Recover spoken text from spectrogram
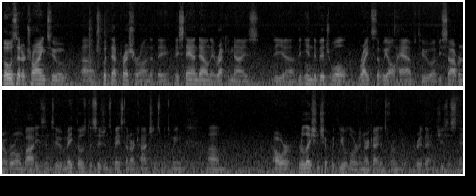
those that are trying to put that pressure on, that they, they stand down, they recognize the, the individual rights that we all have to be sovereign over our own bodies and to make those decisions based on our conscience between um, our relationship with you, Lord, and our guidance from you. Pray that in Jesus' name.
